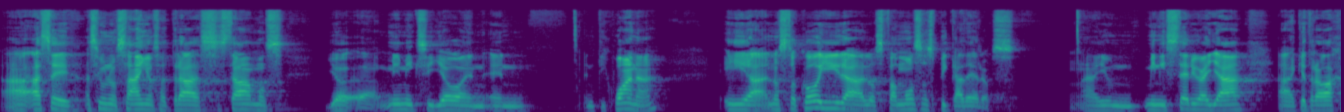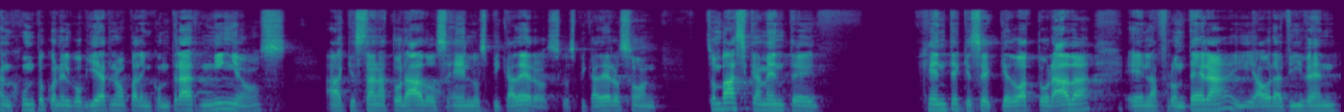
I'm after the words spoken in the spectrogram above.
Ah, hace, hace unos años atrás estábamos, yo, ah, Mimix y yo, en, en, Tijuana y ah, nos tocó ir a los famosos picaderos. Hay un ministerio allá que trabajan junto con el gobierno para encontrar niños que están atorados en los picaderos. Los picaderos son, son básicamente gente que se quedó atorada en la frontera y ahora viven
